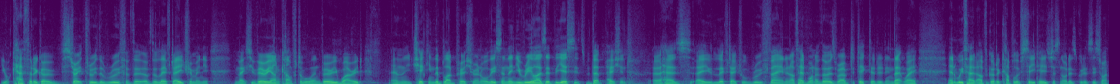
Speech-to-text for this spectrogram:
your catheter go straight through the roof of the, of the left atrium, and you, it makes you very uncomfortable and very worried. And then you're checking the blood pressure and all this, and then you realise that yes, it's that patient uh, has a left atrial roof vein, and I've had one of those where I've detected it in that way. And we've had, I've got a couple of CTs, just not as good as this one,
